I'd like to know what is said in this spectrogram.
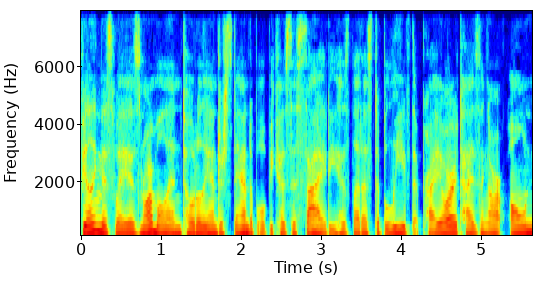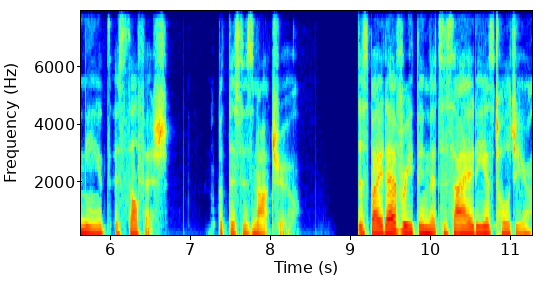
Feeling this way is normal and totally understandable because society has led us to believe that prioritizing our own needs is selfish. But this is not true. Despite everything that society has told you,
